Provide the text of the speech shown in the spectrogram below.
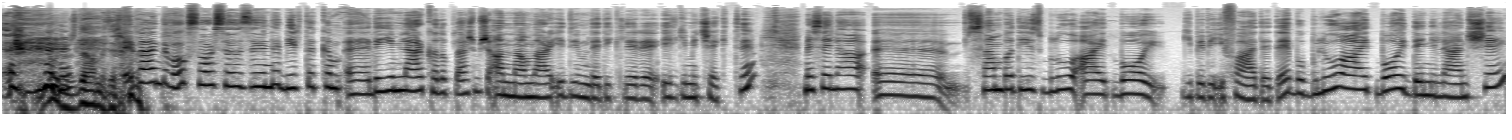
Buyurunuz devam edelim. Efendim Oxford sözlüğünde bir takım e, deyimler, kalıplaşmış anlamlar, idiom dedikleri ilgimi çekti. Mesela e, somebody's blue-eyed boy gibi bir ifadede bu blue-eyed boy denilen şey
